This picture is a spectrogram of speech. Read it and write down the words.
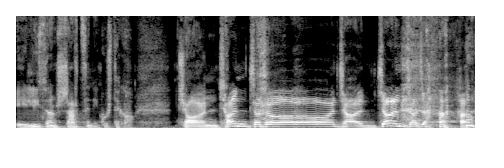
Elizan sartzen ikusteko. Txan, txan, txan, txan, txan, txan.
